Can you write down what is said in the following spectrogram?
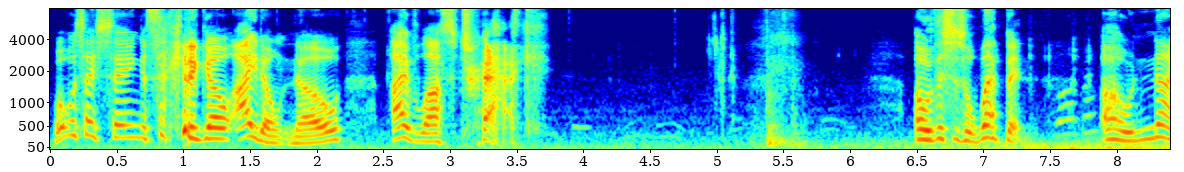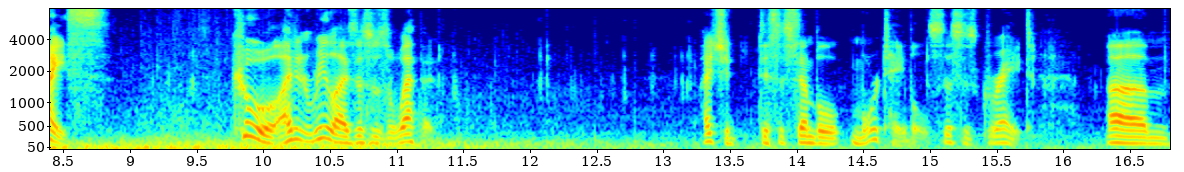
What was I saying a second ago? I don't know. I've lost track. Oh, this is a weapon. Oh, nice. Cool. I didn't realize this was a weapon. I should disassemble more tables. This is great. Um,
